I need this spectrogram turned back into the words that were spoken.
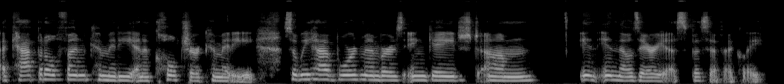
a capital fund committee and a culture committee. So we have board members engaged um, in in those areas specifically.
